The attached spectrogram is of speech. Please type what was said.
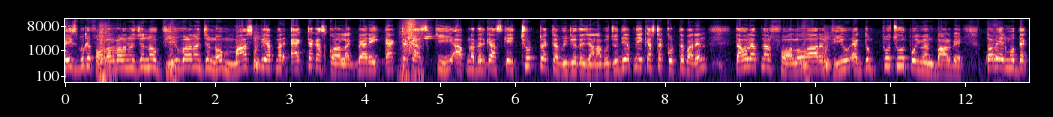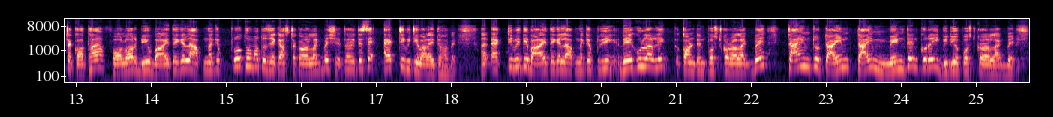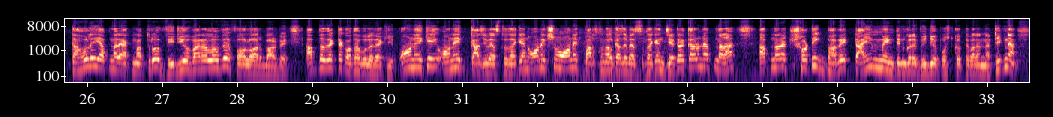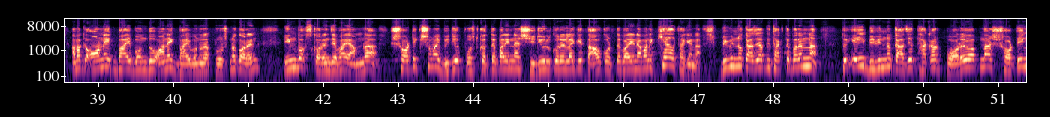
ফেসবুকে ফলোয়ার বাড়ানোর জন্য ভিউ বাড়ানোর জন্য মাস্ট বি আপনার একটা কাজ করা লাগবে। আর এই একটা কাজ কি? আপনাদেরকে আজকে এই ছোট্ট একটা ভিডিওতে জানাব। যদি আপনি এই কাজটা করতে পারেন, তাহলে আপনার ফলোয়ার ভিউ একদম প্রচুর পরিমাণ বাড়বে। তবে এর মধ্যে একটা কথা ফলোয়ার ভিউ বাড়াইতে গেলে আপনাকে প্রথমত যে কাজটা করা লাগবে, সেটা হইতেছে অ্যাক্টিভিটি বাড়াইতে হবে। আর অ্যাক্টিভিটি বাড়াইতে গেলে আপনাকে রেগুলারলি কন্টেন্ট পোস্ট করা লাগবে। Time to time time maintain করেই ভিডিও পোস্ট করা লাগবে। তাহলেই আপনার একমাত্র ভিডিও ভাইরাল হবে ফলোয়ার বাড়বে। আপনাদের একটা কথা বলে রাখি। অনেকেই অনেক কাজে ব্যস্ত থাকেন, অনেক সময় অনেক পার্সোনাল কাজে ব্যস্ত থাকেন, যেটার কারণে আপনারা আপনারা সঠিকভাবে টাইম মেনটেন করে ভিডিও পোস্ট করতে পারেন না, ঠিক না? আমাকে অনেক ভাই বন্ধু, অনেক ভাই বোনেরা প্রশ্ন করেন ইনবক্স করেন যে, ভাই, আমরা সঠিক সময় ভিডিও পোস্ট করতে পারি না শিডিউল করে লাগে, তাও করতে পারি না। মানে খেয়াল থাকে না। বিভিন্ন কাজে আপনি থাকতে পারেন না। তো এই বিভিন্ন কাজে থাকার পরেও আপনার সঠিক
